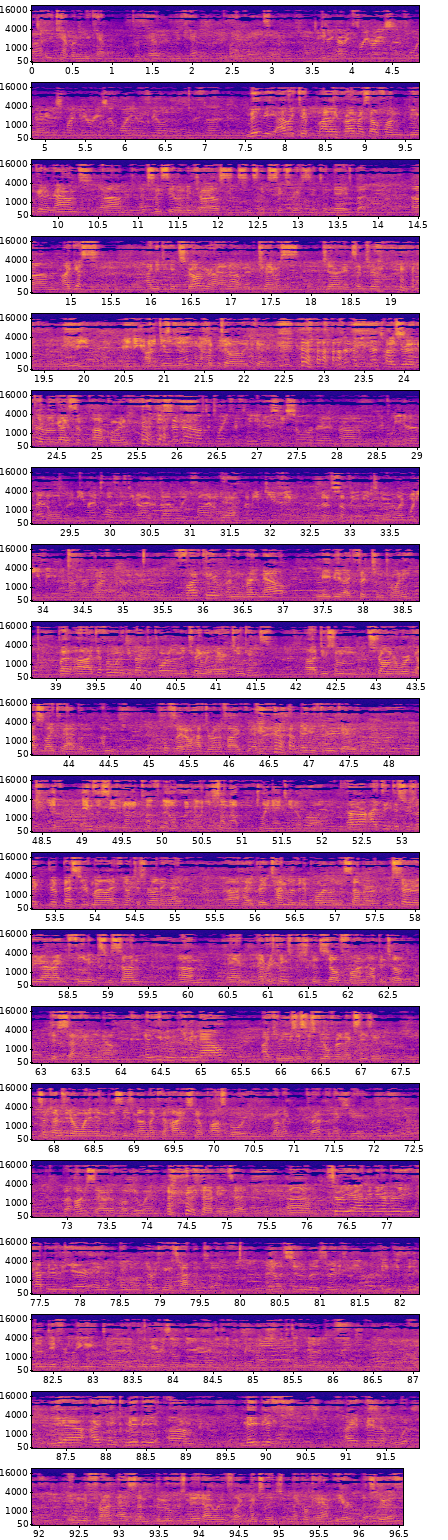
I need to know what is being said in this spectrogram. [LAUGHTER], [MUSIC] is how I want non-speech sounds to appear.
uh, you can't. I mean, you can't prepare. You can't plan for that. So. Do you think having three races in four days might be a reason why you were feeling pretty tired? Maybe I like to. I like pride myself on being good at rounds. Um, since the Olympic trials, since like six races in ten days. But um, I guess I need to get stronger. I don't know. Maybe train with Jerry and Centro. [LAUGHS] Are you, are you thinking about I'm doing kidding. that? I'm Okay. totally kidding. I mean, that's [LAUGHS] what I just wanted to give you guys some popcorn. [LAUGHS] He said that after 2015 is he saw that um, Iguider medaled and he ran 12:59 in the Diamond League final. Yeah. I mean, do you think that's something you need to do? Like, what do you think you can run for a 5K? 5K. I mean, right now, maybe like 13:20. But uh, I definitely want to get back to Portland and train with Eric Jenkins. Uh, do some stronger workouts like that. But I'm hopefully I don't have to run a 5K. [LAUGHS] maybe 3K. It ends the season on a tough note, but how would you sum up 2019 overall? Uh, I think this was like the best year of my life, not just running. I uh, had a great time living in Portland this summer. We started our year out right in Phoenix with Sun, um, and everything's just been so fun up until this second, you know. And even even now, I can use this as fuel for the next season. Sometimes you don't want to end the season on like the highest note possible, or you run like crap the next year. But obviously, I would have loved to win. [LAUGHS] with that being said, um, so yeah, I mean, I'm really happy with the year and and everything that's happened. So. I know it's soon, but is there anything you think you could have done differently to improve your result there, or do you think you pretty much just didn't have it in the legs? Yeah, I think maybe um, maybe if I had been in the front as the, the move was made, I would have like mentally just been like, okay, I'm here, let's do it.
